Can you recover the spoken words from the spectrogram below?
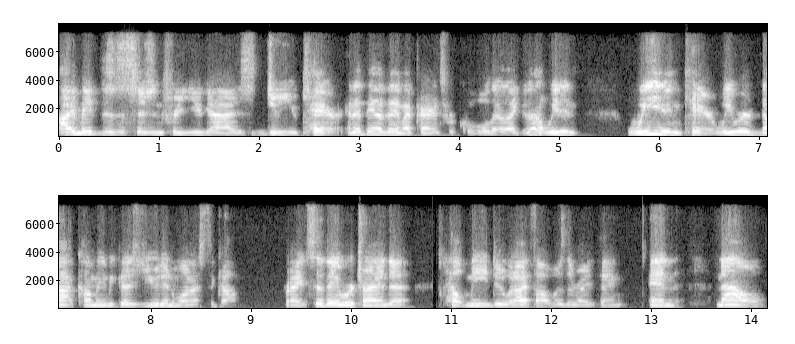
I made the decision for you guys. Do you care? And at the end of the day, my parents were cool. They're like, no, we didn't. We didn't care. We were not coming because you didn't want us to come right? So they were trying to help me do what I thought was the right thing. And Now,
